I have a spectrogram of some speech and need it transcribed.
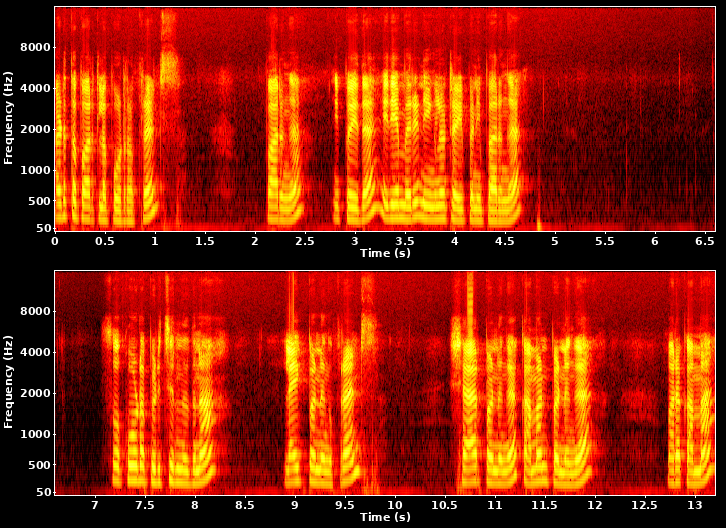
அடுத்த பார்ட்டில் போடுறேன் ஃப்ரெண்ட்ஸ் பாருங்கள் இப்போ இதை இதே மாதிரி நீங்களும் ட்ரை பண்ணி பாருங்கள் ஸோ கூட பிடிச்சிருந்ததுன்னா லைக் பண்ணுங்கள் ஃப்ரெண்ட்ஸ் ஷேர் பண்ணுங்கள் கமெண்ட் பண்ணுங்கள் மறக்காமல்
